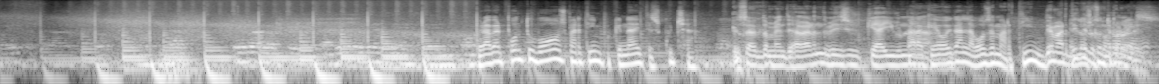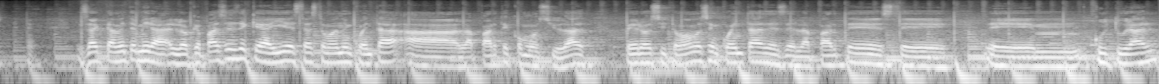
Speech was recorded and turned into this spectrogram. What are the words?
Pero a ver, pon tu voz, Martín, porque nadie te escucha. Exactamente. A ver, dices que hay una. Para que oigan la voz de Martín. De Martín de los, controles. Exactamente, mira, lo que pasa es de que ahí estás tomando en cuenta a la parte como ciudad, pero si tomamos en cuenta desde la parte este, em, cultural,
